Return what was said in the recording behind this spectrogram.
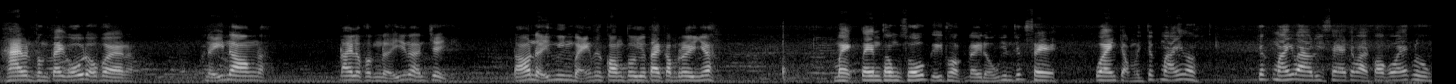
Hai bên phần tay gối đổ về nè nỉ non nè. Đây là phần nỉ nè anh chị. Đó, nỉ nguyên bản theo con Toyota Camry nhé mạc tem thông số kỹ thuật đầy đủ trên chiếc xe. Quan trọng là chất máy thôi. Chất máy bao đi xe cho bà con cô bác luôn.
